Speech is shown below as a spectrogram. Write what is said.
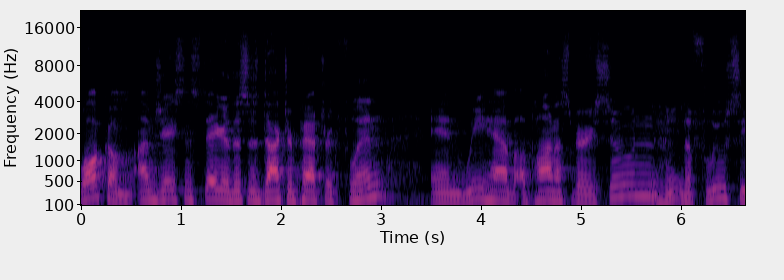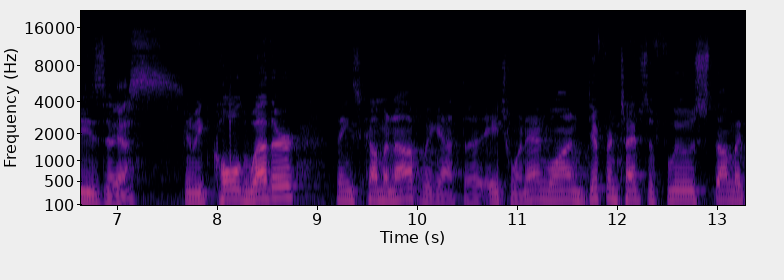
Welcome. I'm Jason Stager. This is Dr. Patrick Flynn, and we have upon us very soon mm-hmm. the flu season. Yes. It's going to be cold weather, things coming up. We got the H1N1, different types of flus, stomach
